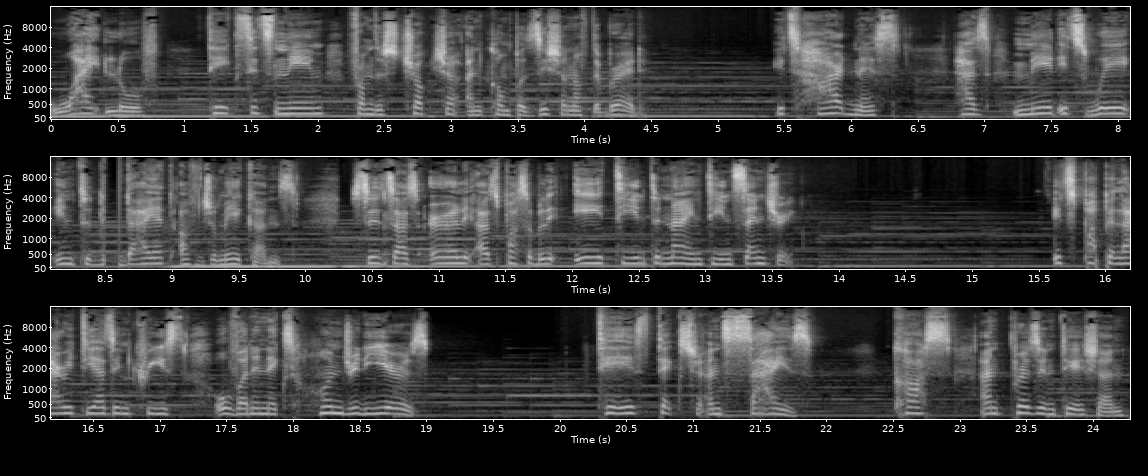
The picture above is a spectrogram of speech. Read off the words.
white loaf takes its name from the structure and composition of the bread. Its hardness has made its way into the diet of Jamaicans since as early as possibly 18th to 19th century. Its popularity has increased over the next hundred years. Taste, texture, and size, cost, and presentation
